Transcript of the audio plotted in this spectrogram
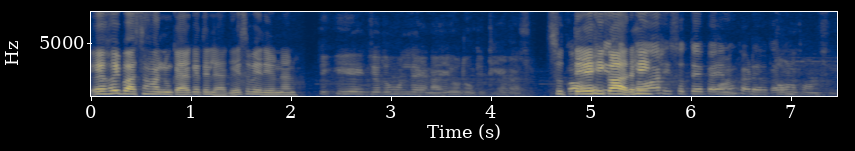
ਇਹੋ ਹੀ ਬਸ ਸਾਨੂੰ ਕਹਿ ਕੇ ਤੇ ਲੈ ਗਏ ਸਵੇਰੇ ਉਹਨਾਂ ਨੂੰ। ਤੇ ਇਹ ਜਦੋਂ ਲੈਣ ਆਏ ਉਦੋਂ ਕਿੱਥੇ ਹੈਗਾ ਸੀ? ਸੁੱਤੇ ਹੀ ਘਰ ਹੀ ਹੀ। ਸੁੱਤੇ ਪਏ ਨੂੰ ਖੜਿਆ ਕਰ ਕੌਣ ਕੌਣ ਸੀ?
